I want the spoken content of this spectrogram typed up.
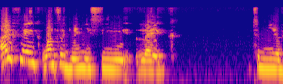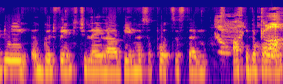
I think once again you see like Tamia being a good friend to Layla, being her support system oh after the whole.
